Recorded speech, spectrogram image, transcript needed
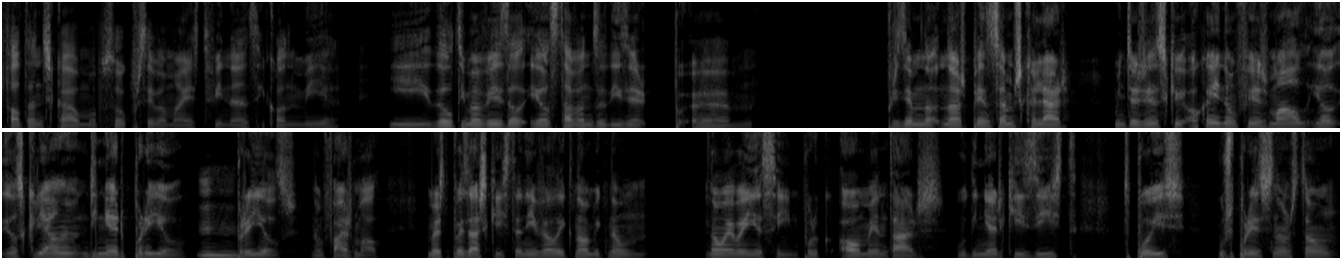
Falta-nos cá uma pessoa que perceba mais de finanças, economia. E da última vez ele, ele estava-nos a dizer, ahm, por exemplo, nós pensamos, se calhar, muitas vezes que, ok, não fez mal, ele- eles criaram dinheiro para ele. Uhum. para eles, não faz mal. Mas depois acho que isto a nível económico não, não é bem assim, porque ao aumentares o dinheiro que existe, depois os preços não estão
